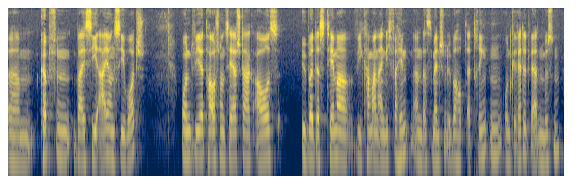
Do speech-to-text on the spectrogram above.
ähm, Köpfen bei CI und Sea-Watch. Und wir tauschen uns sehr stark aus über das Thema, wie kann man eigentlich verhindern, dass Menschen überhaupt ertrinken und gerettet werden müssen.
